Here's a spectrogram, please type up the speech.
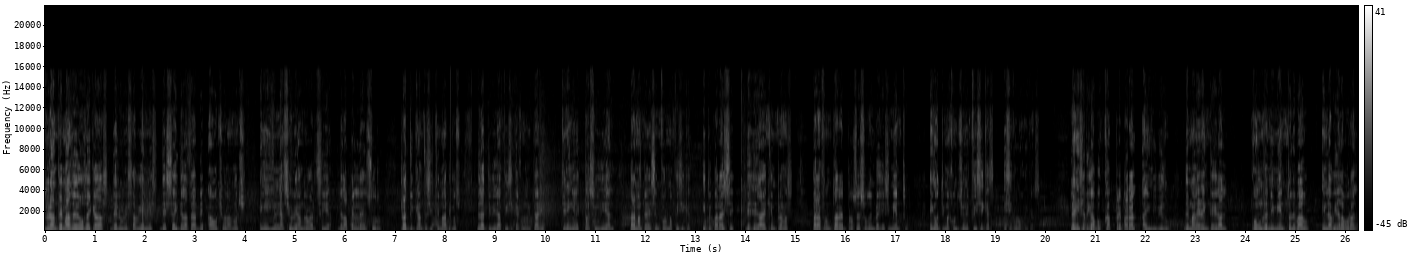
Durante más de dos décadas, de lunes a viernes, de 6 de la tarde a 8 de la noche, en el gimnasio Leandro García de la Perla del Sur, practicantes sistemáticos de la actividad física comunitaria tienen el espacio ideal para mantenerse en forma física y prepararse desde edades tempranas para afrontar el proceso de envejecimiento en óptimas condiciones físicas y psicológicas. La iniciativa busca preparar al individuo de manera integral, con un rendimiento elevado en la vida laboral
